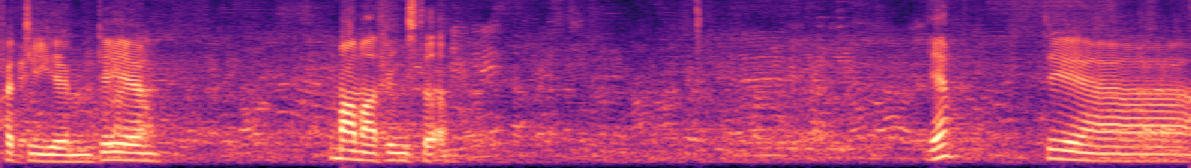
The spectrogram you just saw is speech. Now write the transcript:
Fordi øh, det er meget, meget fine steder. Ja, det er...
